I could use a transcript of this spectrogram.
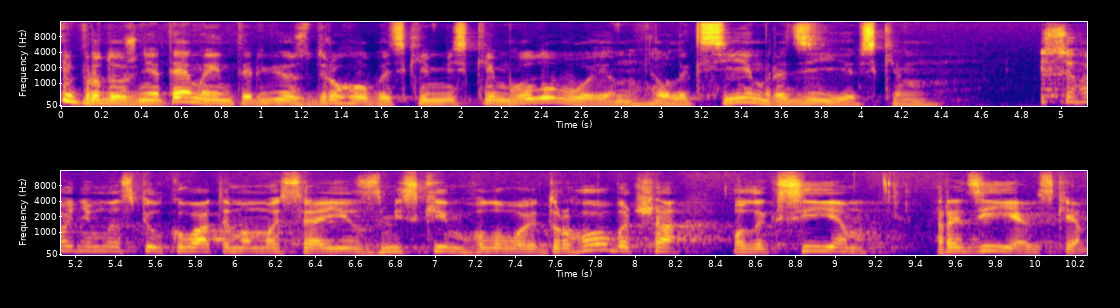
І продовження теми інтерв'ю з Дрогобицьким міським головою Олексієм Радзієвським. Сьогодні ми спілкуватимемося із міським головою Дрогобича Олексієм Радієвським.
